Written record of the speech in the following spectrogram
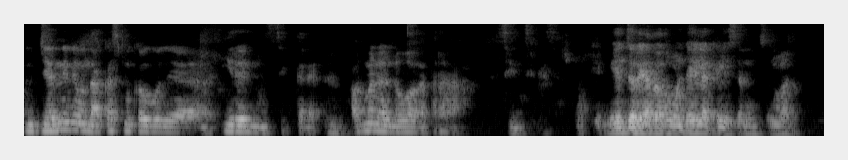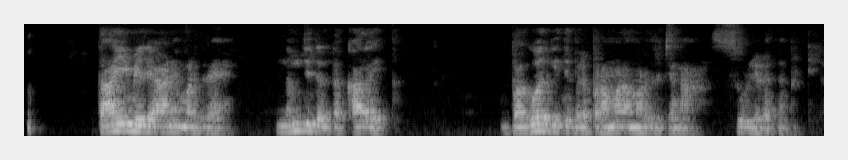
ಒಂದು ಜರ್ನಿಲಿ ಒಂದು ಆಕಸ್ಮಿಕವಾಗಿ ಹೀರೋಯಿನ್ ಸಿಗ್ತಾರೆ. ಅವ್ರ ಮೇಲೆ ಲವ್ ಆಗೋ ಥರ ಸೀನ್ಸ್ ಇದೆ ಸರ್. ಓಕೆ ಮೇಜರ್ ಯಾವ್ದಾದ್ರು ಒಂದು ಡೈಲಾಗ್ ಹೇಳಿ ಸರ್ ನಿಮ್ಮ ಸಿನಿಮಾ ತಾಯಿ ಮೇಲೆ ಆಣೆ ಮಾಡಿದ್ರೆ ನಂಬಿದಂತ ಕಾಲ ಇತ್ತು. ಭಗವದ್ಗೀತೆ ಮೇಲೆ ಪ್ರಮಾಣ ಮಾಡಿದ್ರೆ ಜನ ಸುಳ್ಳು ಹೇಳೋದನ್ನ ಬಿಟ್ಟಿಲ್ಲ.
